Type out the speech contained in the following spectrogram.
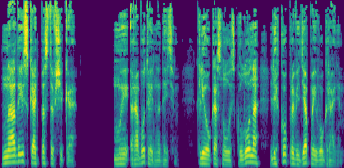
надо искать поставщика. Мы работаем над этим. Клео коснулась кулона, легко проведя по его граням.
